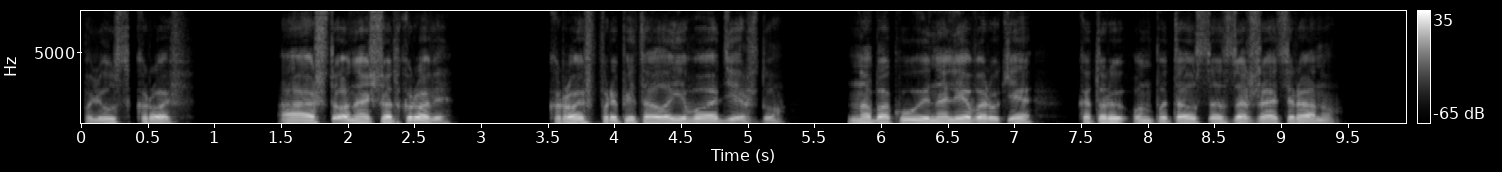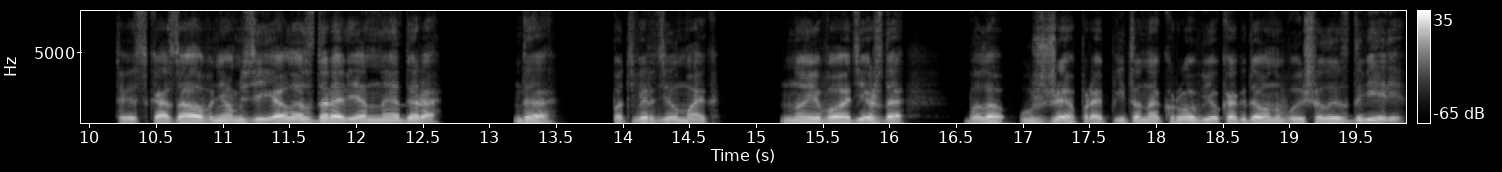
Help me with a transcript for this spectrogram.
Плюс кровь. А что насчет крови?» Кровь пропитала его одежду. На боку и на левой руке — которой он пытался зажать рану. «Ты сказал, в нем зияла здоровенная дыра». «Да», — подтвердил Майк. «Но его одежда была уже пропитана кровью, когда он вышел из двери.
